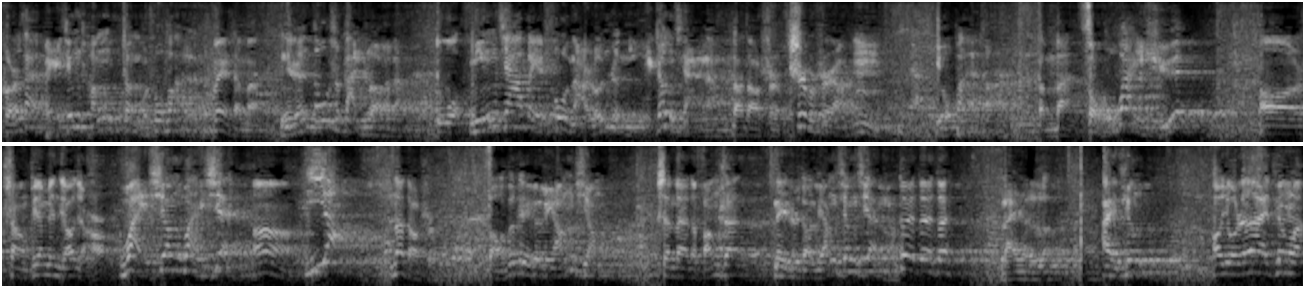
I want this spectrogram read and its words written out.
可是在北京城挣不出饭来。为什么？你人都是干这个的，多名家辈出，哪轮着你挣钱呢？那倒是。是不是啊？嗯，有办法，怎么办？走外学，哦，上边边角角。外乡外县啊，一样。那倒是。走到这个良乡，现在的房山。那是叫良乡县嘛。对对对。来人了，爱听，哦，有人爱听了。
